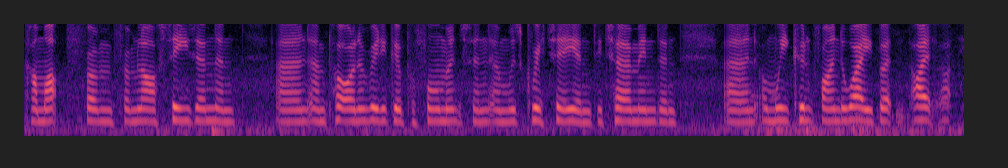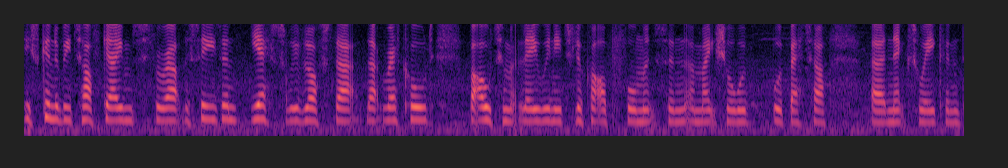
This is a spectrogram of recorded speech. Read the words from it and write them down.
come up from, from last season and, and, and put on a really good performance and, and was gritty and determined and, and, and we couldn't find a way. But I, it's going to be tough games throughout the season. Yes, we've lost that, that record, but ultimately we need to look at our performance and, and make sure we're, we're better uh, next week. And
